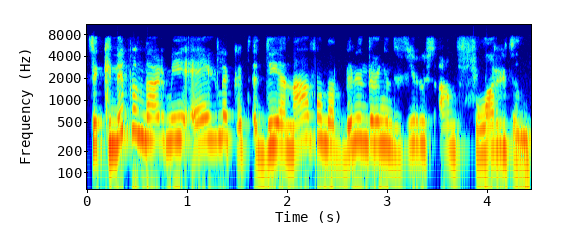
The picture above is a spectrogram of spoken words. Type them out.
Ze knippen daarmee eigenlijk het DNA van dat binnendringende virus aan flarden.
